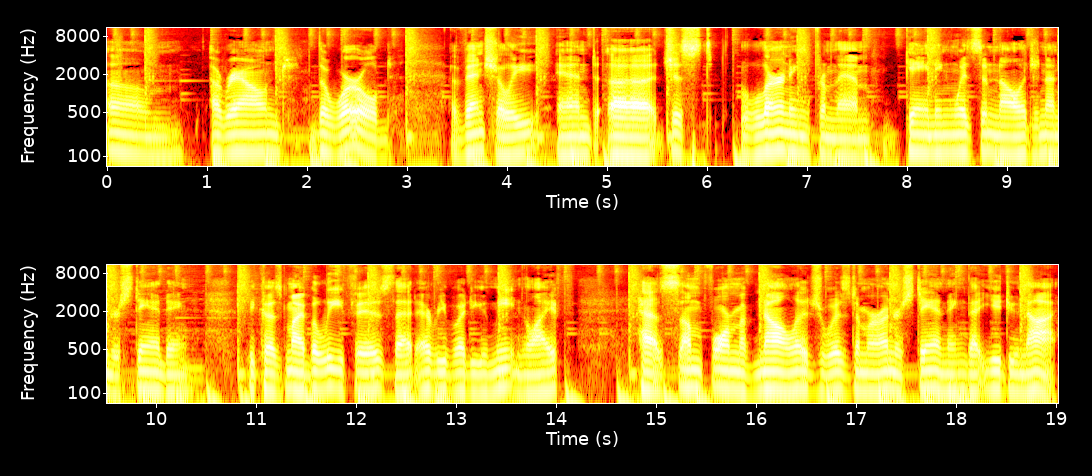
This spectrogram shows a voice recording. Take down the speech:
um, around the world eventually and uh, just learning from them, gaining wisdom, knowledge, and understanding. Because my belief is that everybody you meet in life has some form of knowledge, wisdom, or understanding that you do not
